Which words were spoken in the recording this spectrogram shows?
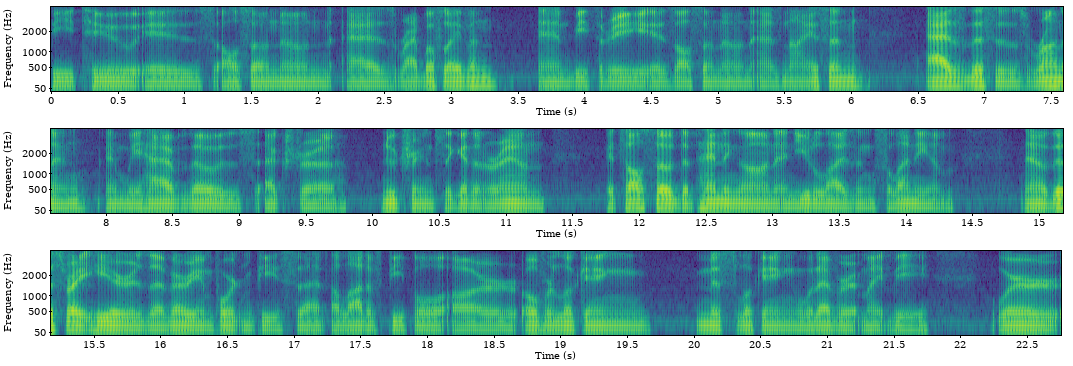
B2 is also known as riboflavin, and B3 is also known as niacin. As this is running and we have those extra nutrients to get it around, it's also depending on and utilizing selenium. Now, this right here is a very important piece that a lot of people are overlooking, mislooking, whatever it might be. We're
